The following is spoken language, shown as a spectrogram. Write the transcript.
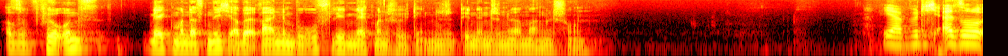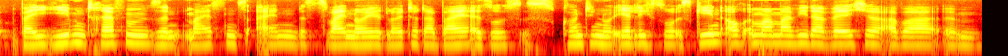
also für uns merkt man das nicht, aber rein im Berufsleben merkt man natürlich den, den Ingenieurmangel schon. Ja, würde ich, also bei jedem Treffen sind meistens ein bis zwei neue Leute dabei. Also es ist kontinuierlich so. Es gehen auch immer mal wieder welche, aber ähm,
